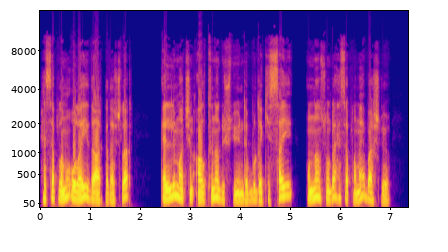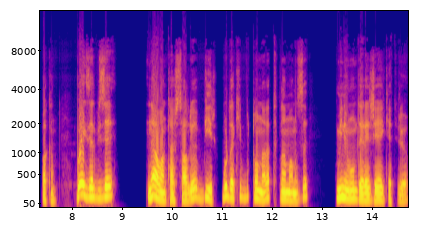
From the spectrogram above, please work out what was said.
hesaplama olayı da arkadaşlar 50 maçın altına düştüğünde buradaki sayı ondan sonra hesaplamaya başlıyor. Bakın bu Excel bize ne avantaj sağlıyor? 1. Buradaki butonlara tıklamamızı minimum dereceye getiriyor.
